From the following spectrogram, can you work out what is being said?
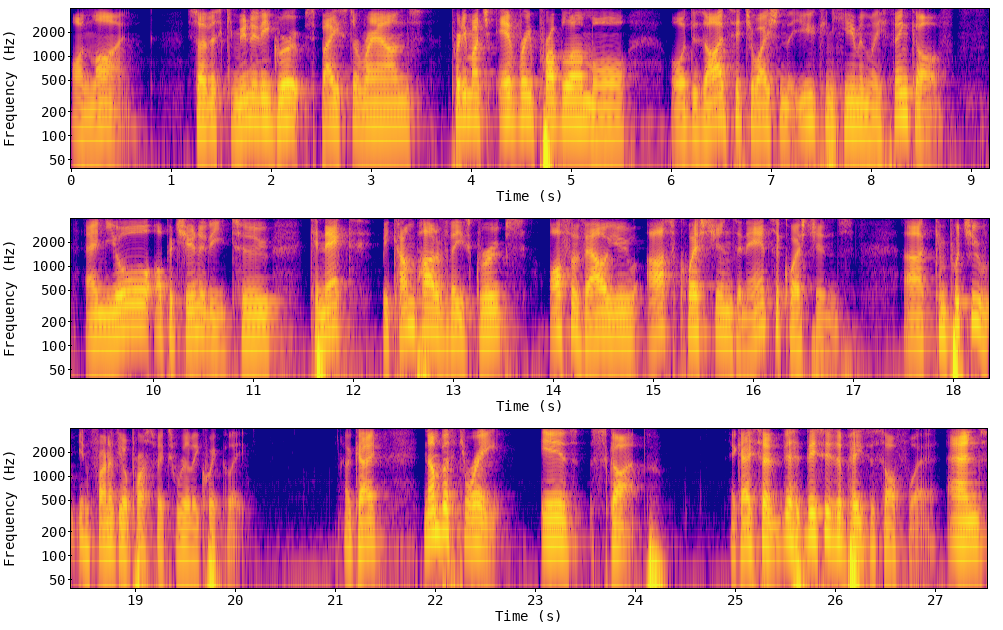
online. So there's community groups based around pretty much every problem or or desired situation that you can humanly think of. And your opportunity to connect, become part of these groups, offer value, ask questions, and answer questions uh, can put you in front of your prospects really quickly. Okay. Number three is Skype. Okay, so th- this is a piece of software. And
